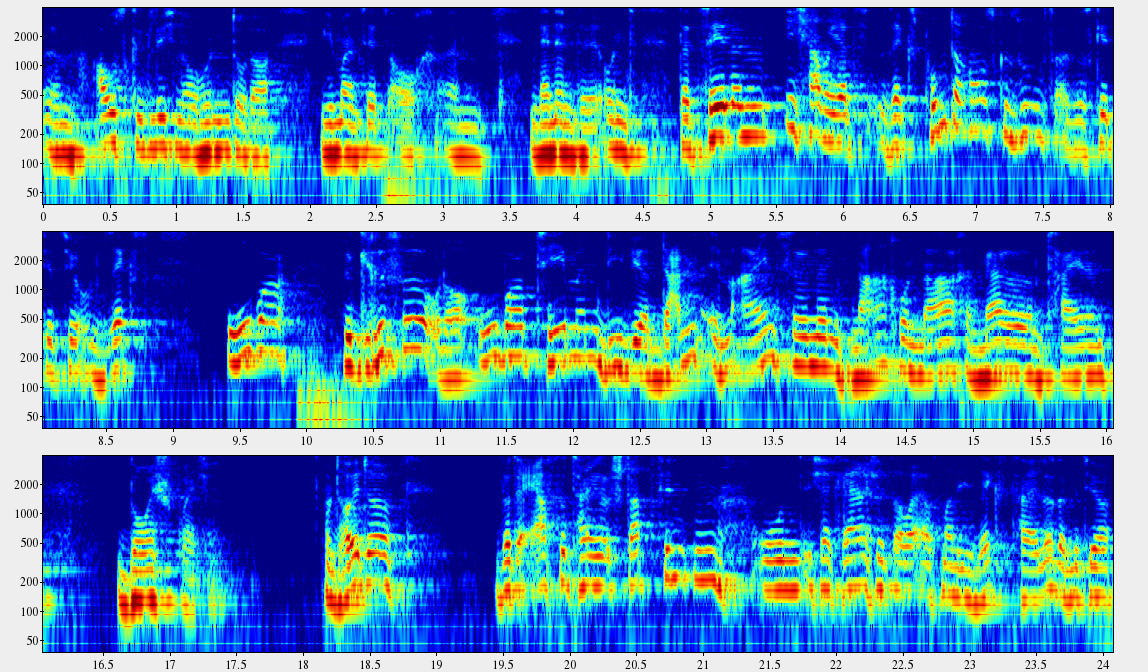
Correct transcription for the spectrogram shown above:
ähm, ausgeglichener Hund oder wie man es jetzt auch ähm, nennen will. Und da zählen, ich habe jetzt sechs Punkte rausgesucht, also es geht jetzt hier um sechs Oberbegriffe oder Oberthemen, die wir dann im Einzelnen nach und nach in mehreren Teilen durchsprechen. Und heute wird der erste Teil stattfinden und ich erkläre euch jetzt aber erstmal die sechs Teile, damit ihr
